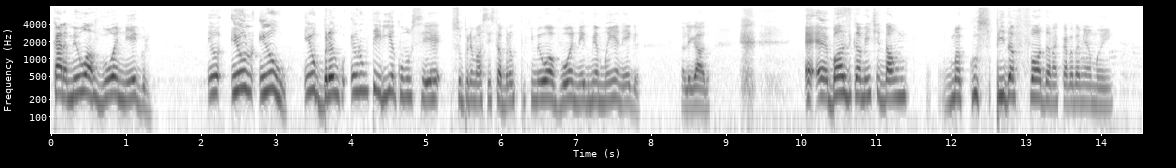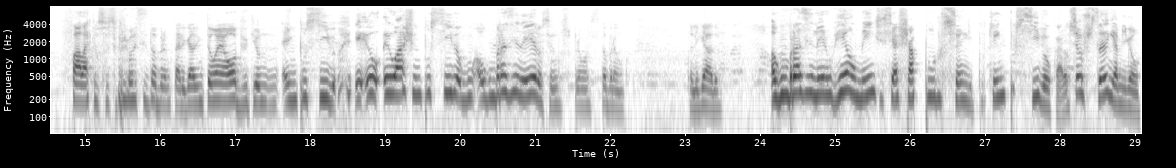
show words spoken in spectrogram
Cara, meu avô é negro. Eu, eu, eu eu, branco, eu não teria como ser supremacista branco porque meu avô é negro, minha mãe é negra. Tá ligado? É, é basicamente dar um, uma cuspida foda na cara da minha mãe falar que eu sou supremacista branco, tá ligado? Então é óbvio que eu, é impossível. Eu, eu acho impossível algum, algum brasileiro ser um supremacista branco, tá ligado? Algum brasileiro realmente se achar puro sangue, porque é impossível, cara. O seu sangue, amigão,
